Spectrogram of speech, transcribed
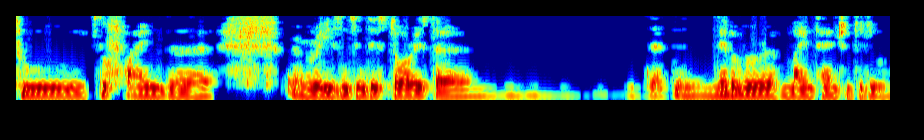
to to find uh, reasons in these stories that that never were my intention to do.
